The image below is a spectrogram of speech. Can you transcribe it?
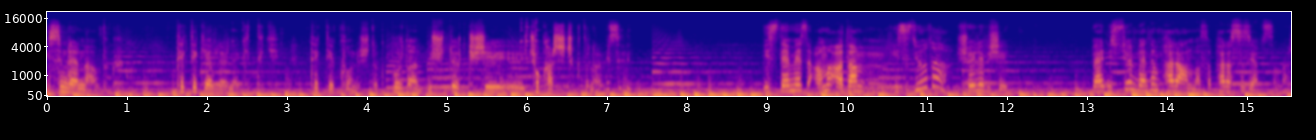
isimlerini aldık. Tek tek evlerine gittik. Tek tek konuştuk. Buradan 3-4 kişi çok karşı çıktılar bize. İstemez ama adam ıı, istiyor da şöyle bir şey. Ben istiyorum benden para almasa, parasız yapsınlar.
